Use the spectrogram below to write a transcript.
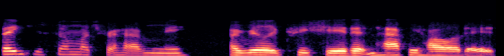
Thank you so much for having me. I really appreciate it, and happy holidays.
